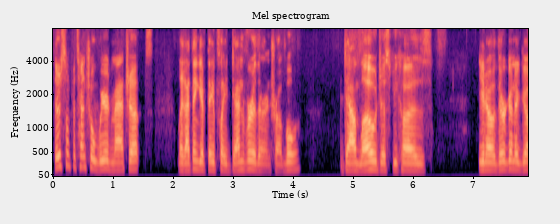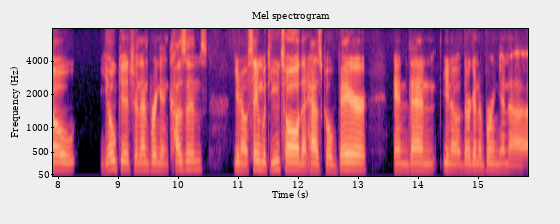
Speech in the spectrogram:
there's some potential weird matchups. Like I think if they play Denver, they're in trouble down low, just because, you know, they're going to go Jokic and then bring in Cousins. You know, same with Utah that has Gobert, and then you know they're going to bring in uh,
